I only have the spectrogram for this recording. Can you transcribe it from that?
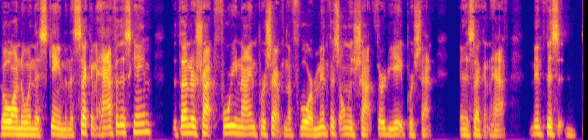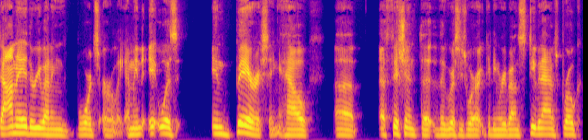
go on to win this game. In the second half of this game, the Thunder shot 49% from the floor. Memphis only shot 38% in the second half. Memphis dominated the rebounding boards early. I mean, it was embarrassing how uh, efficient the, the Grizzlies were at getting rebounds. Steven Adams broke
